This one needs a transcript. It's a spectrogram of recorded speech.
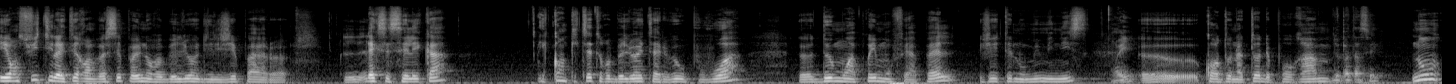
Et ensuite, il a été renversé par une rébellion dirigée par euh, l'ex-Seleka. Et quand cette rébellion est arrivée au pouvoir, euh, deux mois après, ils m'ont fait appel. J'ai été nommé ministre, euh, coordonnateur de programme. De Patassé Non,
